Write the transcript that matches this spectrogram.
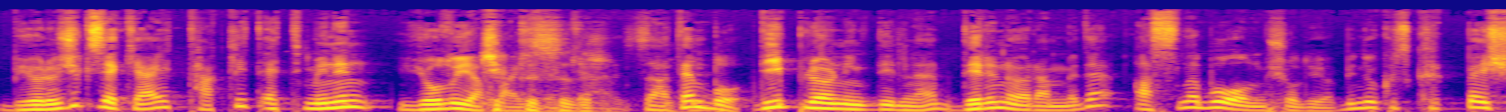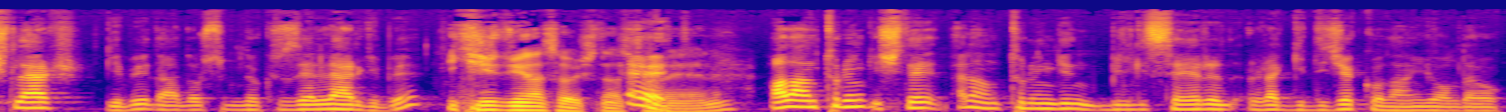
biyolojik zekayı taklit etmenin yolu yapay Çıktısıdır. zeka. Zaten bu. Deep learning denilen derin öğrenmede aslında bu olmuş oluyor. 1945'ler gibi daha doğrusu 1950'ler gibi İkinci Dünya Savaşı'ndan sonra Evet. yani. Alan Turing işte Alan Turing'in bilgisayara gidecek olan yolda o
